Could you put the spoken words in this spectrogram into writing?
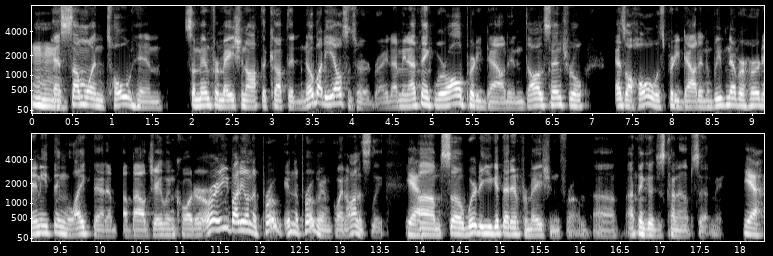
Mhm. Has someone told him some information off the cuff that nobody else has heard, right? I mean, I think we're all pretty dialed in. Dog Central as a whole was pretty doubted, and we've never heard anything like that about Jalen Carter or anybody on the pro in the program, quite honestly. yeah. Um, so where do you get that information from? Uh, I think it just kind of upset me. Yeah,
